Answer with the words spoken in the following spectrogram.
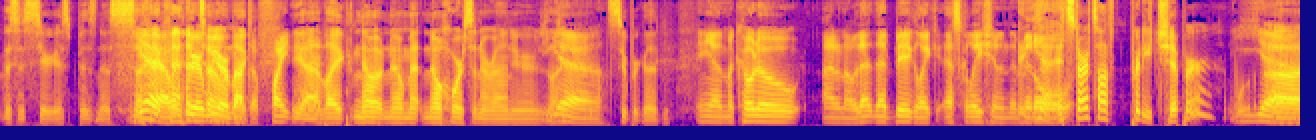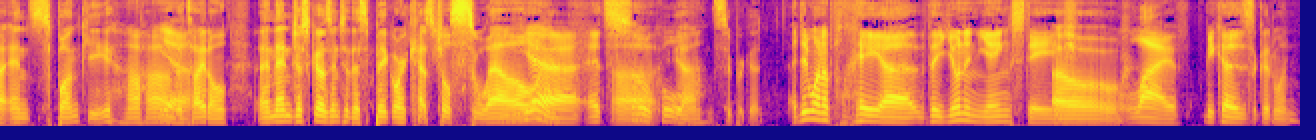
this is serious business. Yeah, like we're, we are about like, to fight. Yeah, man. like no no no horsing around here. Like, Yeah. super good. And yeah, Makoto, I don't know that that big like escalation in the middle. Yeah, it starts off pretty chipper. Yeah. uh, and spunky, haha, Yeah. the title, and then just goes into this big orchestral swell. and, yeah, it's so uh, cool. Yeah, super good. I did want to play uh, the Yun and Yang stage Oh, live because it's a good one.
